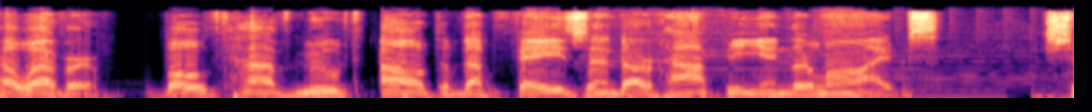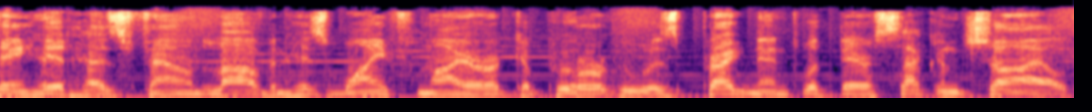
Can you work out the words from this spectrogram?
However, both have moved out of that phase and are happy in their lives. Shahid has found love in his wife Mira Kapoor who is pregnant with their second child.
